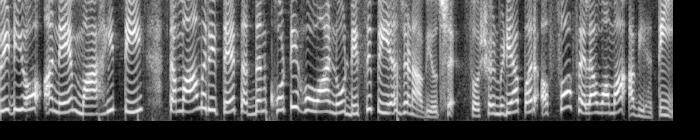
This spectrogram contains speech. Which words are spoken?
વીડિયો અને માહિતી તમામ રીતે તદ્દન ખોટી હોવાનું ડીસીપીએ જણાવ્યું છે. સોશિયલ મીડિયા પર અફવા ફેલાવવામાં આવી હતી.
